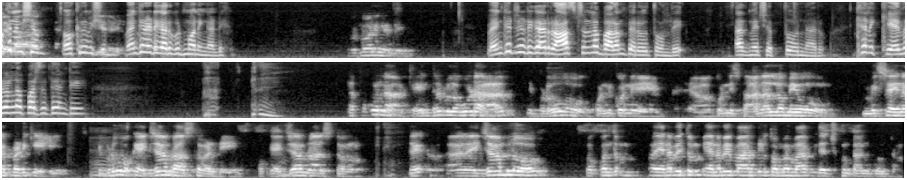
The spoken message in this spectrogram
ఒక నిమిషం ఒక నిమిషం. వెంకటరెడ్డి గారు గుడ్ మార్నింగ్ అండి. గుడ్ మార్నింగ్ అండి. వెంకటరెడ్డి గారు రాష్ట్రంలో బలం పెరుగుతుంది. అది మీరు చెప్తూ ఉన్నారు. కానీ కేంద్రంలో పరిస్థితి ఏంటి? తప్పకుండా. కేంద్రంలో కూడా ఇప్పుడు కొన్ని కొన్ని కొన్ని స్థానాల్లో మేము మిస్ అయినప్పటికీ ఇప్పుడు ఒక ఎగ్జామ్ రాస్తామండి. ఒక ఎగ్జామ్ రాస్తాం. ఎగ్జామ్లో కొంత ఎనభై తొమ్మిది ఎనభై మార్కులు తొంభై మార్కులు తెచ్చుకుంటాం అనుకుంటాం.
